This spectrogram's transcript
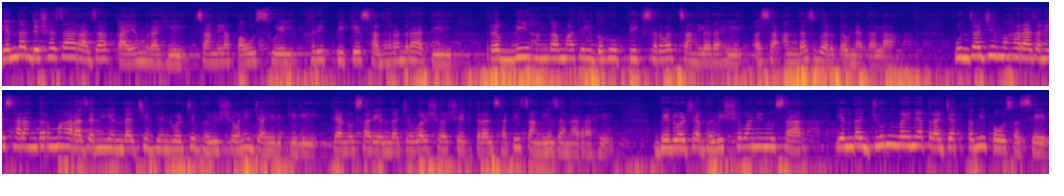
यंदा देशाचा राजा कायम राहील. चांगला पाऊस होईल खरीप पिके साधारण राहतील रब्बी हंगामातील गहू पीक सर्वात चांगलं राहील असा अंदाज वर्तवण्यात आला. पुंजाजी महाराज आणि सारंगधर महाराज यांनी यंदाची भेंडवळची भविष्यवाणी जाहीर केली. त्यानुसार यंदाचे वर्ष शेतकऱ्यांसाठी चांगले जाणार आहे. भेंडवळच्या भविष्यवाणीनुसार यंदा जून महिन्यात राज्यात कमी पाऊस असेल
